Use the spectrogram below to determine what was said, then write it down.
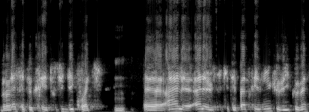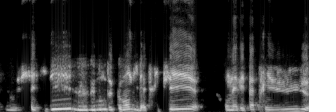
bah voilà, ça peut créer tout de suite des couacs. Mm. Euh, ah, la, ah, la logistique n'était pas prévenue que le e-commerce avait cette idée, le, le, nombre de commandes il a triplé, on n'avait pas prévu.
